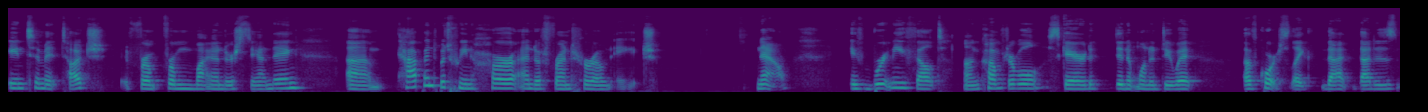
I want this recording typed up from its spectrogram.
intimate touch, from from my understanding, um, happened between her and a friend her own age. Now, if Brittany felt uncomfortable, scared, didn't want to do it, of course, like that that is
